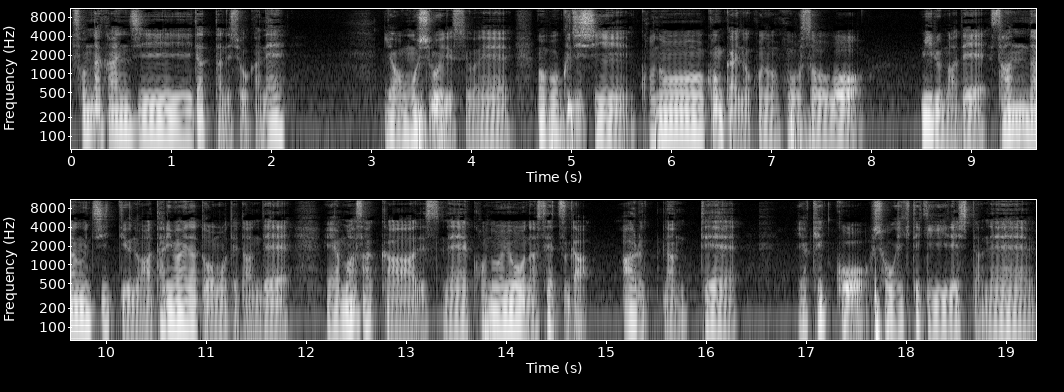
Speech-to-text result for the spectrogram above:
そんな感じだったんでしょうかね。いや、面白いですよね。まあ、僕自身、この、今回のこの放送を見るまで三段打ちっていうのは当たり前だと思ってたんで、いや、まさかですね、このような説があるなんて、いや、結構衝撃的でしたね。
